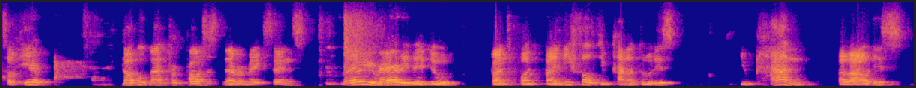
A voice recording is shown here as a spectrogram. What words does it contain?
So here, double backward process never makes sense. Very rarely they do, but, but by default, you cannot do this. You can allow this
